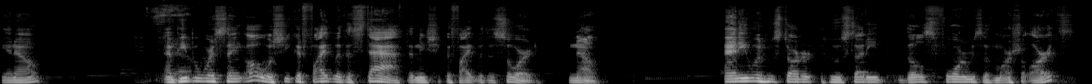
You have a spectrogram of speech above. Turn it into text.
you know? Yeah. And people were saying, oh, well, she could fight with a staff. That means she could fight with a sword. No. Anyone who started who studied those forms of martial arts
